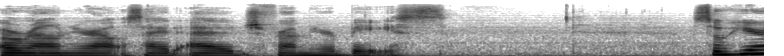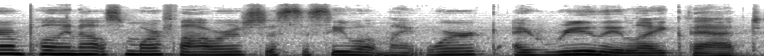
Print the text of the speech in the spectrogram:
around your outside edge from your base. So here I'm pulling out some more flowers just to see what might work. I really like that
